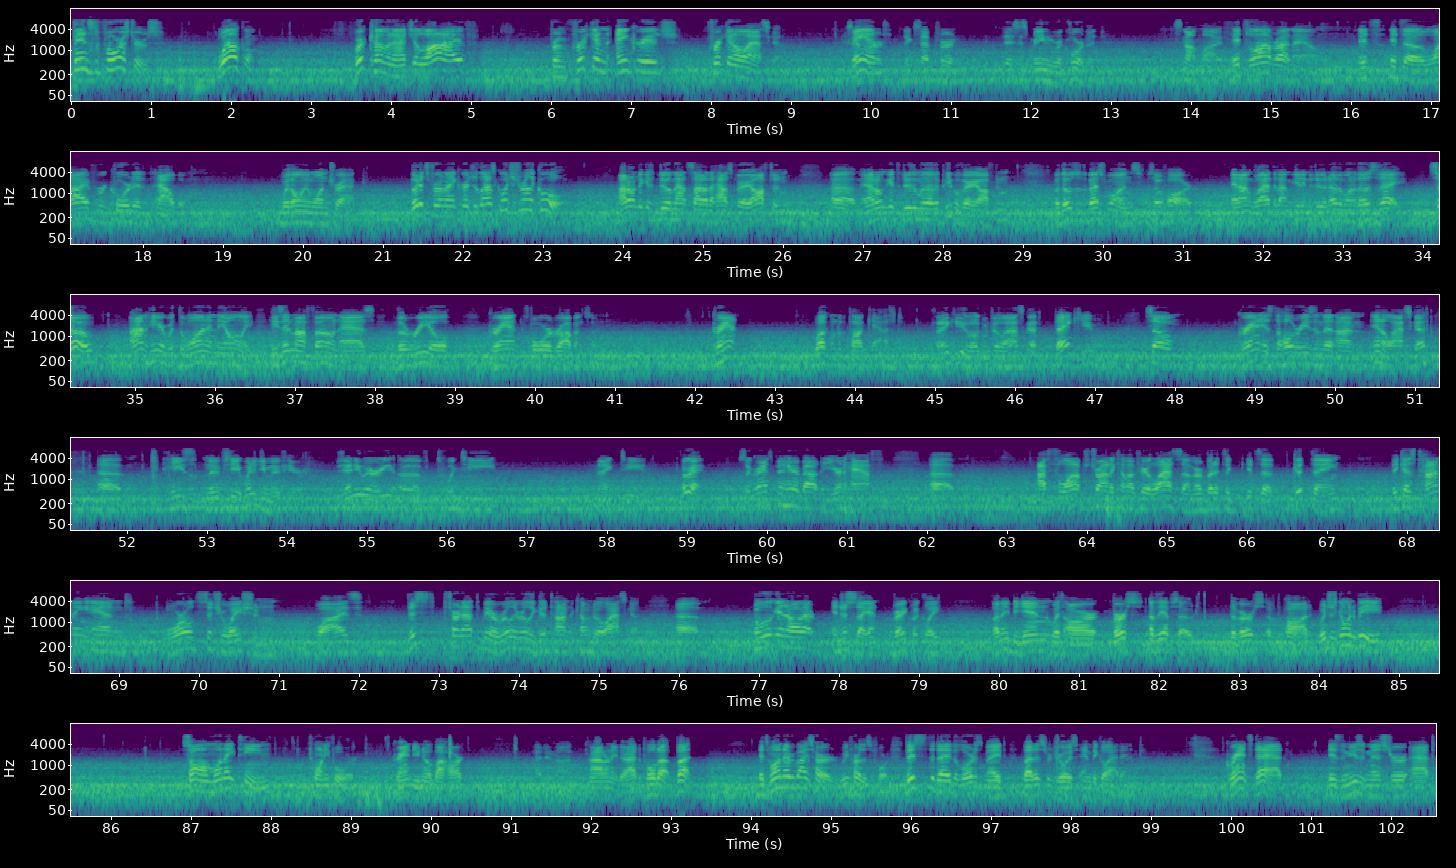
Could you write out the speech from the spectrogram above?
Fins to Foresters, welcome. We're coming at you live from frickin' Anchorage, frickin' Alaska. Except And- for, except for this is being recorded. It's not live. It's live right now. It's it's a live recorded album with only one track, but it's from Anchorage, Alaska, which is really cool. I don't get to do them outside of the house very often, um, and I don't get to do them with other people very often. But those are the best ones so far, and I'm glad that I'm getting to do another one of those today. So I'm here with the one and the only. He's in my phone as the real Grant Ford Robinson. Grant, welcome to the podcast. Thank you. Welcome to Alaska. Thank you. So, Grant is the whole reason that I'm in Alaska. Um, he's moved here. When did you move here? January of 2019. Okay, so Grant's been here about a year and a half. Um, I flopped trying to come up here last summer, but it's a it's a good thing because timing and world situation wise, this turned out to be a really really good time to come to Alaska. Um, but we'll get into all that in just a second, very quickly. Let me begin with our verse of the episode, the verse of the pod, which is going to be Psalm 118, 24. Grant, do you know it by heart? I do not. I don't either. I had to pull it up. But it's one everybody's heard. We've heard this before. This is the day the Lord has made. Let us rejoice and be glad in it. Grant's dad is the music minister at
